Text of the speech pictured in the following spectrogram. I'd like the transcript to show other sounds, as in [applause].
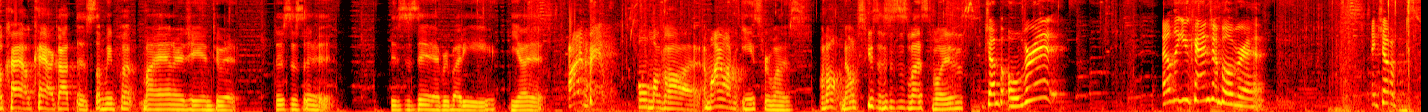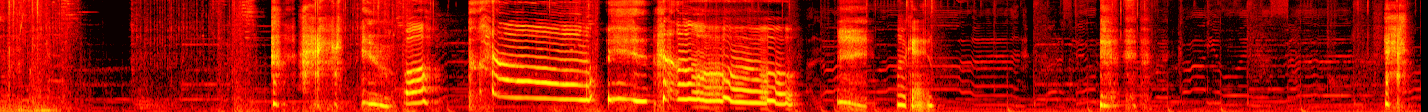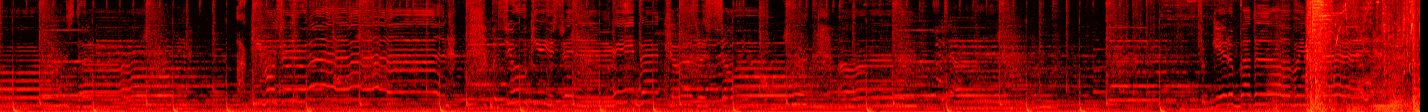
Okay, okay, I got this. Let me put my energy into it. This is it. This is it, everybody. Yeah. I bet. Oh my god. Am I on east or west? Oh no, no excuses. This is west, boys. Jump over it? I don't think you can jump over it. I jumped. [laughs] oh. oh.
